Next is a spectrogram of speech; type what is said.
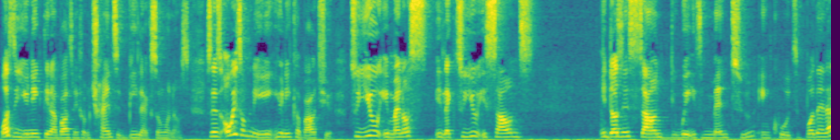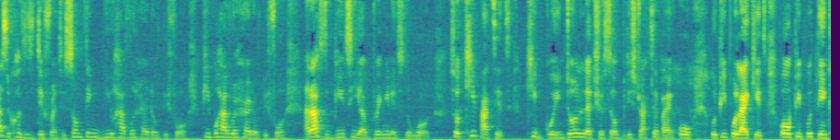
what's the unique thing about me from trying to be like someone else? So there's always something unique about you. To you, it might not it, like to you it sounds it doesn't sound the way it's meant to in quotes but then that's because it's different. It's something you haven't heard of before. People haven't heard of before. And that's the beauty you're bringing into the world. So keep at it keep going. Don't let yourself be distracted by oh would people like it? What people think?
